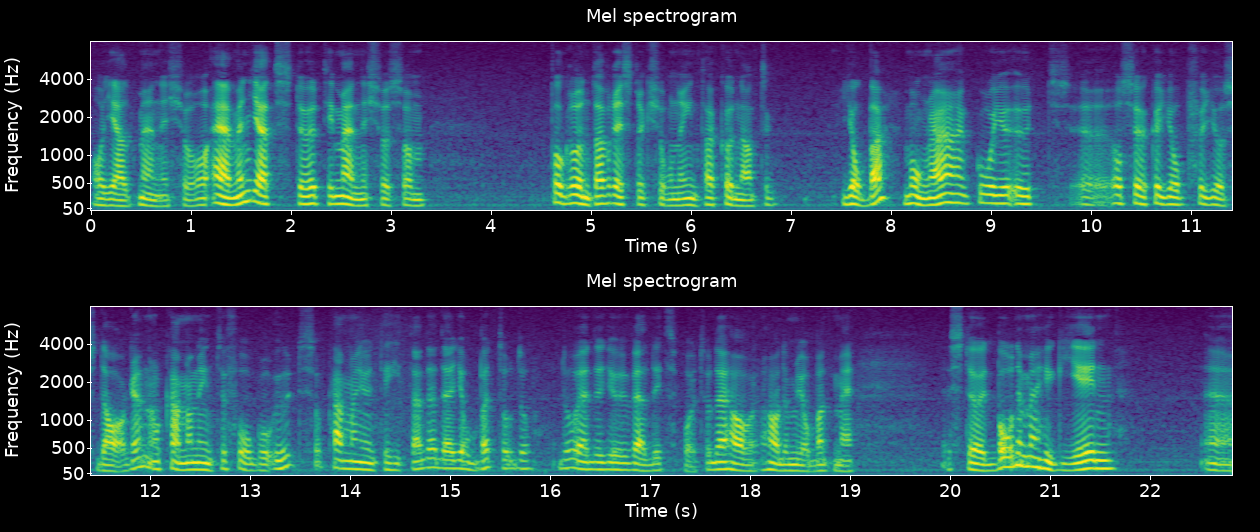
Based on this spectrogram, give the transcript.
och hjälpt människor och även gett stöd till människor som på grund av restriktioner inte har kunnat jobba. Många går ju ut eh, och söker jobb för just dagen och kan man inte få gå ut så kan man ju inte hitta det där jobbet och då, då är det ju väldigt svårt. Och där har, har de jobbat med stöd både med hygien, eh,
